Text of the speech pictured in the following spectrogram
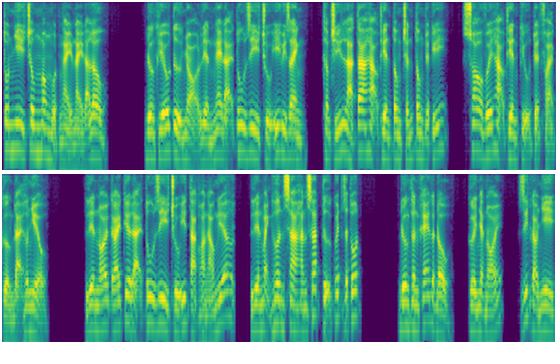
tôn nhi trông mong một ngày này đã lâu. Đường khiếu từ nhỏ liền nghe đại tu di chủ y vi danh thậm chí là ta hạo thiên tông chấn tông tuyệt kỹ, so với hạo thiên cựu tuyệt phải cường đại hơn nhiều. Liền nói cái kia đại tu di chủ ý tạc hoàn áo nghĩa, liền mạnh hơn xa hắn sát tự quyết rất tốt. Đường thần khẽ gật đầu, cười nhạt nói rít gào nhi,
